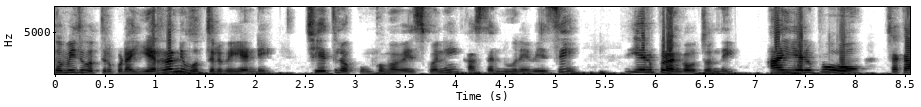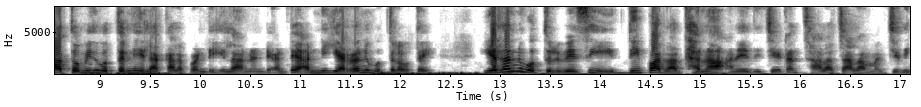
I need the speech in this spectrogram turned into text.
తొమ్మిది ఒత్తులు కూడా ఎర్రని ఒత్తులు వేయండి. చేతిలో కుంకుమ వేసుకొని కాస్త నూనె వేసి ఎరుపు రంగు అవుతుంది. ఆ ఎరుపు చక్కగా తొమ్మిది ఒత్తుల్ని ఇలా కలపండి. ఇలా అనండి. అంటే అన్ని ఎర్రని ఒత్తులు అవుతాయి. ఎర్రని ఒత్తులు వేసి దీపారాధన అనేది చేయటం చాలా చాలా మంచిది.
